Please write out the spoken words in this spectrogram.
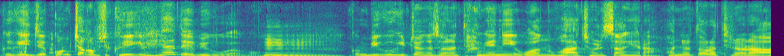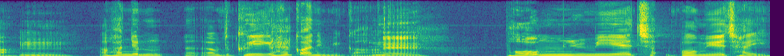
그러니까 이제 꼼짝없이 그 얘기를 해야 돼요 미국하고. 음. 그럼 미국 입장에서는 당연히 원화 절상해라, 환율 떨어뜨려라. 음. 아, 환율은 어, 아무튼 그 얘기를 할 거 아닙니까? 네. 범위의 차, 범위의 차이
